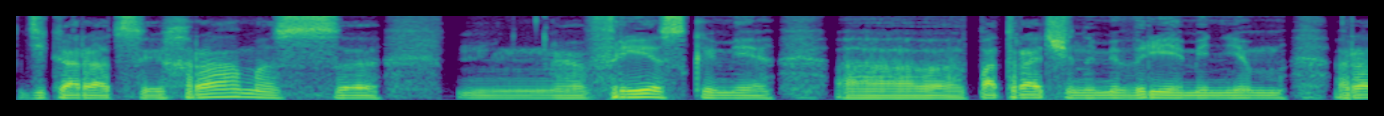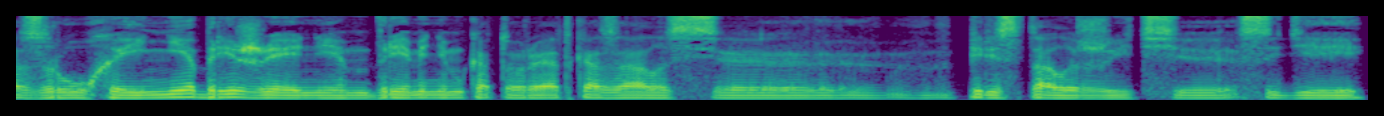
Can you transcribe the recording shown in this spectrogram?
декорации храма с фресками, а, потраченными временем, разрухой, небрежением, временем, которое отказалось, э, перестало жить э, с идеей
